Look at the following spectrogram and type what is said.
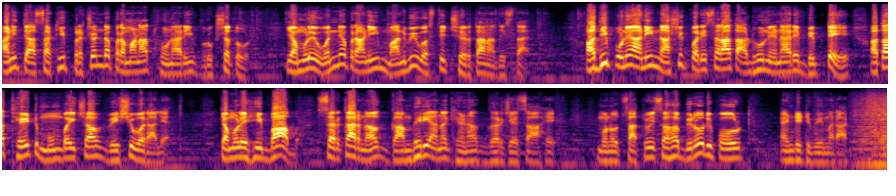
आणि त्यासाठी प्रचंड प्रमाणात होणारी वृक्षतोड यामुळे वन्य प्राणी मानवी वस्तीत शिरताना दिसत आहेत आधी पुणे आणि नाशिक परिसरात आढळून येणारे बिबटे आता थेट मुंबईच्या वेशीवर आल्यात त्यामुळे ही बाब सरकारनं गांभीर्यानं घेणं गरजेचं आहे. मनोज सातवीसह ब्युरो रिपोर्ट एनडीटीव्ही मराठी.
